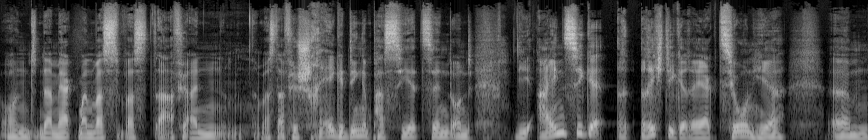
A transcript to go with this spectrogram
Und da merkt man, was, was, da für ein, was da für schräge Dinge passiert sind. Und die einzige richtige Reaktion hier ähm,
